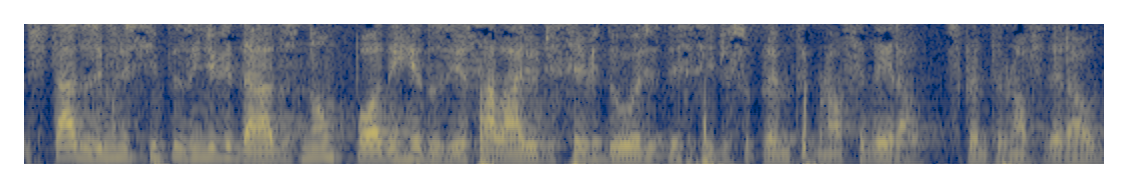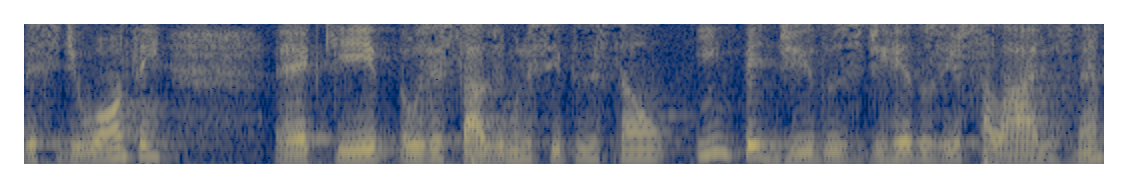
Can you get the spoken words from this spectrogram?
estados e municípios endividados não podem reduzir salário de servidores, decide o Supremo Tribunal Federal. O Supremo Tribunal Federal decidiu ontem é que os estados e municípios estão impedidos de reduzir salários. Né?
